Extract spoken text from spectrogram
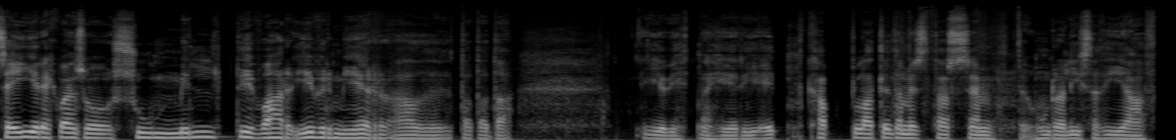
segir eitthvað eins og svo mildi var yfir mér að da da da Ég vitna hér í einn kabla til dæmis þar sem hún er að lýsa því að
